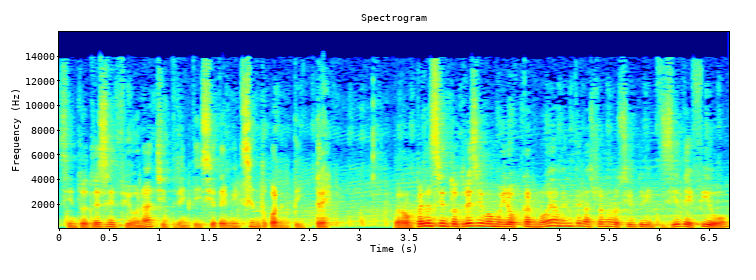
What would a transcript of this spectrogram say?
113 Fibonacci, 37.143. De romper el 113 vamos a ir a buscar nuevamente la zona de los 127 de Fibo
